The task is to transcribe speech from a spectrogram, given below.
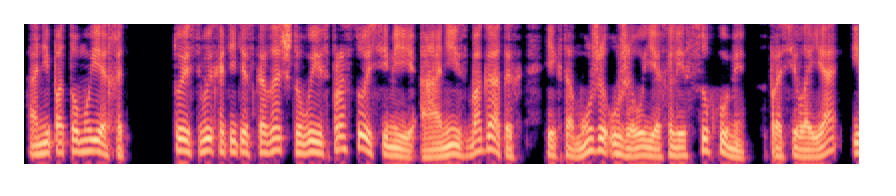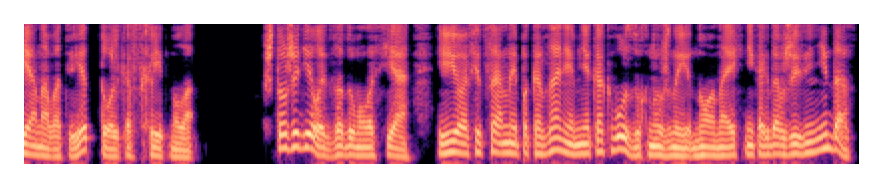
«Они потом уехать. То есть вы хотите сказать, что вы из простой семьи, а они из богатых, и к тому же уже уехали из Сухуми?» – спросила я, и она в ответ только всхлипнула. Что же делать, задумалась я. Ее официальные показания мне как воздух нужны, но она их никогда в жизни не даст.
